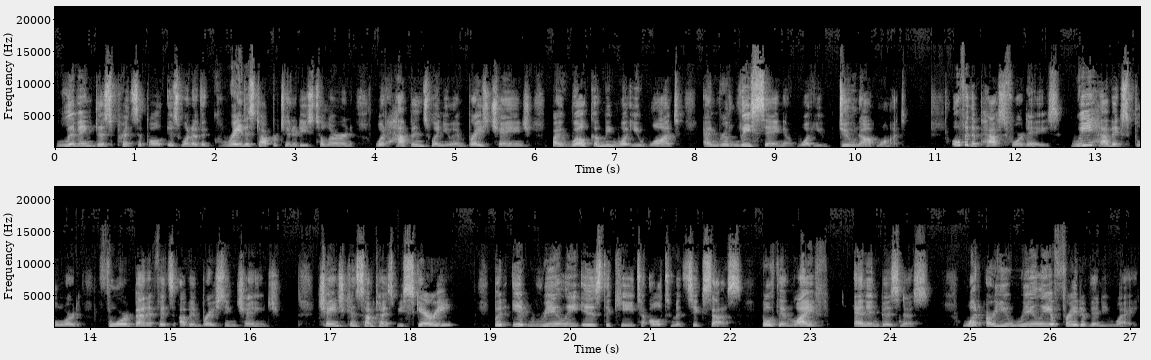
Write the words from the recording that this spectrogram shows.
Living this principle is one of the greatest opportunities to learn what happens when you embrace change by welcoming what you want and releasing what you do not want. Over the past four days, we have explored four benefits of embracing change. Change can sometimes be scary, but it really is the key to ultimate success, both in life and in business. What are you really afraid of anyway?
